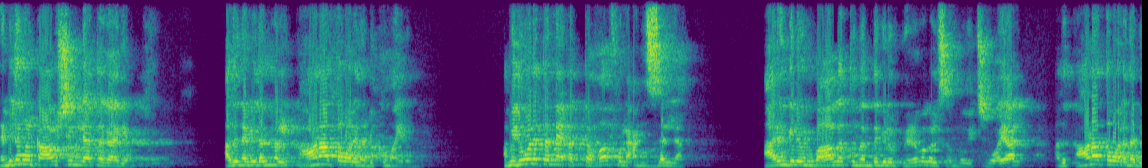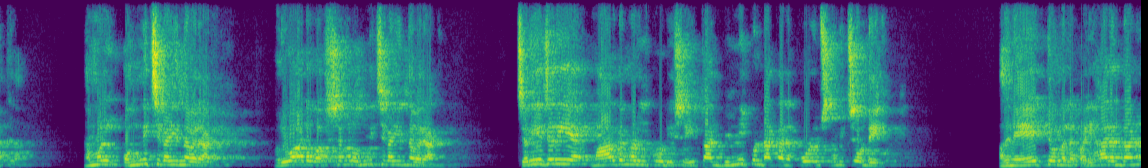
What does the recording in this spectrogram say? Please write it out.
നബിതങ്ങൾക്ക് ആവശ്യമില്ലാത്ത കാര്യം. അത് നബിതങ്ങൾ കാണാത്ത പോലെ നടിക്കുമായിരുന്നു. അപ്പൊ ഇതുപോലെ തന്നെ. ആരെങ്കിലും ഭാഗത്ത് നിന്ന് എന്തെങ്കിലും പിഴവുകൾ സംഭവിച്ചു പോയാൽ അത് കാണാത്ത പോലെ നടിക്കുക. നമ്മൾ ഒന്നിച്ചു കഴിയുന്നവരാണ്. ഒരുപാട് വർഷങ്ങൾ ഒന്നിച്ചു കഴിയുന്നവരാണ്. ചെറിയ ചെറിയ മാർഗങ്ങളിൽ കൂടി ഷെയ്ത്താൻ ഭിന്നിപ്പുണ്ടാക്കാൻ എപ്പോഴും ശ്രമിച്ചുകൊണ്ടേയിരിക്കും. അതിന് ഏറ്റവും നല്ല പരിഹാരം എന്താണ്.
